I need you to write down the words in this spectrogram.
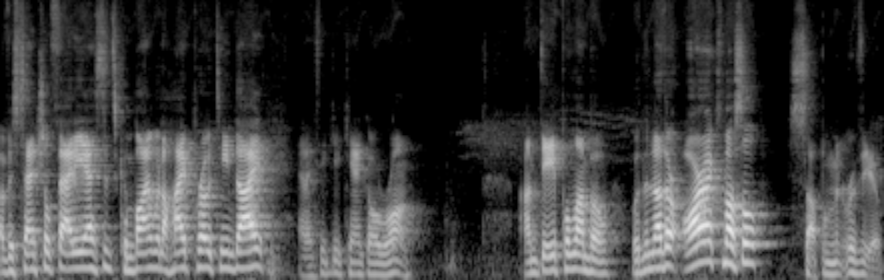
of essential fatty acids combined with a high protein diet, and I think you can't go wrong. I'm Dave Palumbo with another RX Muscle Supplement Review.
